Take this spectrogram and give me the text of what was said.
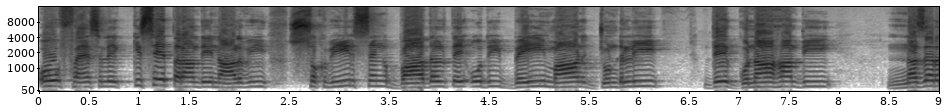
ਉਹ ਫੈਸਲੇ ਕਿਸੇ ਤਰ੍ਹਾਂ ਦੇ ਨਾਲ ਵੀ ਸੁਖਬੀਰ ਸਿੰਘ ਬਾਦਲ ਤੇ ਉਹਦੀ ਬੇਈਮਾਨ ਜੁੰਡਲੀ ਦੇ ਗੁਨਾਹਾਂ ਦੀ ਨਜ਼ਰ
